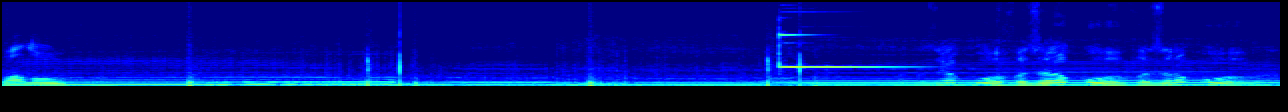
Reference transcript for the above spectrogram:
O maluco. Fazer a curva, fazer a curva, fazer a curva.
